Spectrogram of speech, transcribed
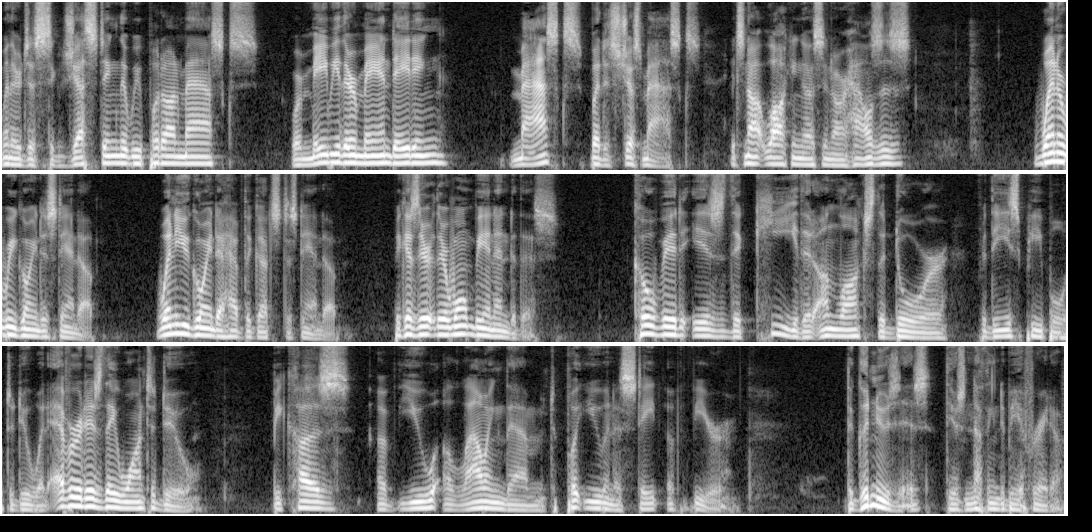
when they're just suggesting that we put on masks, or maybe they're mandating masks, but it's just masks. It's not locking us in our houses when are we going to stand up? When are you going to have the guts to stand up? Because there, there won't be an end to this. COVID is the key that unlocks the door for these people to do whatever it is they want to do because of you allowing them to put you in a state of fear. The good news is there's nothing to be afraid of.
